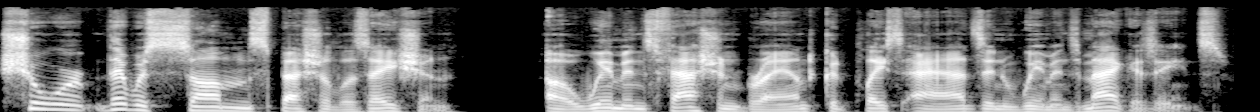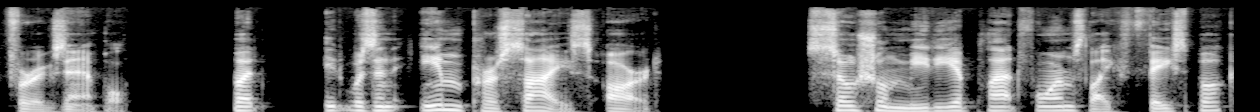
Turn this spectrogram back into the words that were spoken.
Sure, there was some specialization. A women's fashion brand could place ads in women's magazines, for example, but it was an imprecise art. Social media platforms like Facebook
